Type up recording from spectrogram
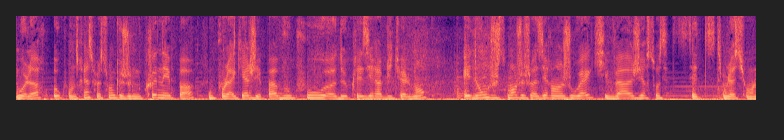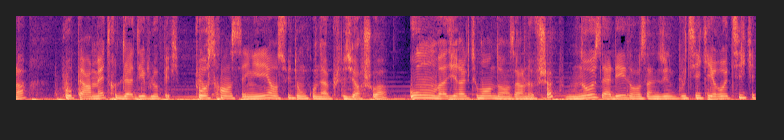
ou alors au contraire une stimulation que je ne connais pas ou pour laquelle j'ai pas beaucoup euh, de plaisir habituellement. Et donc justement, je vais choisir un jouet qui va agir sur cette, stimulation-là pour permettre de la développer. Pour se renseigner, ensuite donc on a plusieurs choix. Ou on va directement dans un love shop, on ose aller dans une boutique érotique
